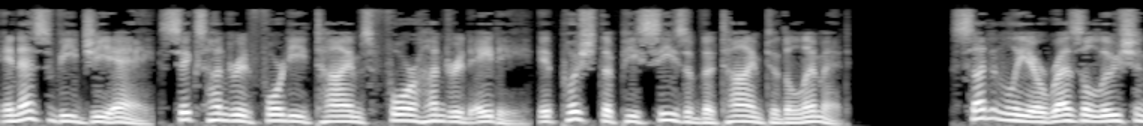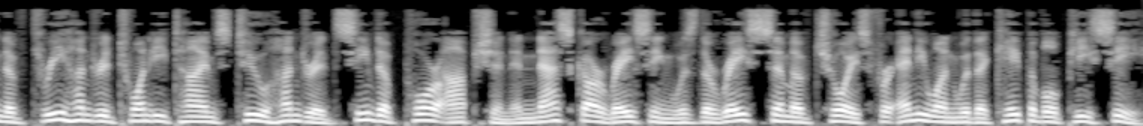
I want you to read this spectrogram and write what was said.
In SVGA 640 x 480 it pushed the PCs of the time to the limit. Suddenly a resolution of 320 x 200 seemed a poor option and NASCAR racing was the race sim of choice for anyone with a capable PC,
